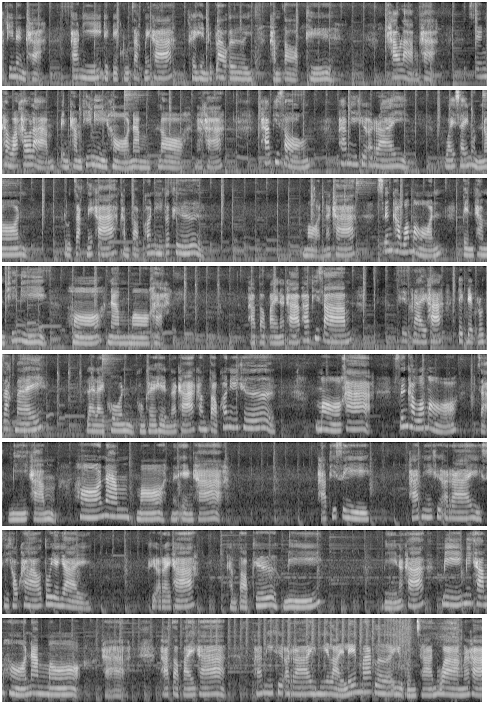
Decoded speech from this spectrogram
าพที่หนึ่งค่ะ ภาพนี้เด็กๆรู้จักไหมคะ เคยเห็นหรือเปล่าเอ่ยคำตอบคือ ข้าวหลามค่ะ ซึ่งคำว่าข้าวหลามเป็นคำที่มีหอนำลอนะคะ ภาพที่สองภาพนี้คืออะไร ไว้ใช้หนุนนอน รู้จักไหมคะคำตอบข้อนี้ก็คือ หมอนนะคะ ซึ่งคำว่าหมอน เป็นคำที่มี หอนำมอค่ะ ภาพต่อไปนะคะ ภาพที่ 3 คือใครคะ เด็กๆรู้จักไหม หลายๆ คนคงเคยเห็นนะคะคำตอบข้อนี้คือ หมอค่ะ ซึ่งคำว่าหมอ จะมีคำหอนำมอ นั่นเองค่ะ ภาพที่ 4 ภาพนี้คืออะไร สีขาวๆ ตัวใหญ่ ๆ คืออะไรคะคำตอบคือหมีหมีนะคะหมีมีคำหอนำมอค่ะ ภาพต่อไปค่ะ ภาพนี้คืออะไร มีหลายเล่มมากเลย อยู่บนชั้นวางนะคะ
